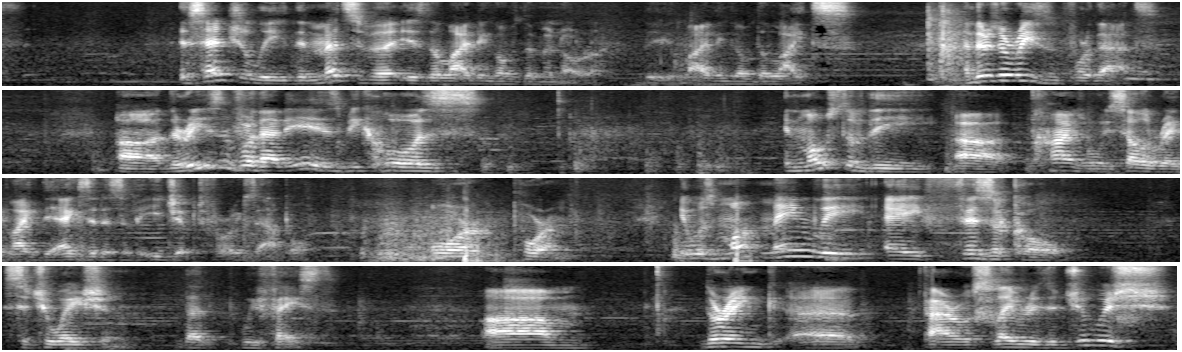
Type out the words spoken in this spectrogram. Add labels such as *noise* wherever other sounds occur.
essentially the mitzvah is the lighting of the menorah, the lighting of the lights. And there's a reason for that. Uh, the reason for that is because in most of the uh, times when we celebrate, like the Exodus of Egypt, for example, or Purim, it was mo- mainly a physical situation that we faced. Um, during uh, Pharaoh's slavery, the Jewish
